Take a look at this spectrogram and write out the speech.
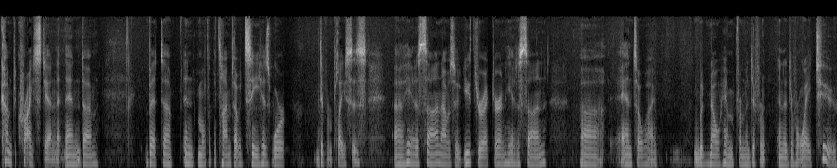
come to Christ in, and um, but uh, and multiple times I would see his work different places. Uh, he had a son. I was a youth director, and he had a son. Uh, and so I would know him from a different in a different way too.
